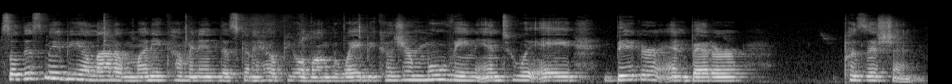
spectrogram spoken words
so this may be a lot of money coming in that's going to help you along the way because you're moving into a bigger and better position.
